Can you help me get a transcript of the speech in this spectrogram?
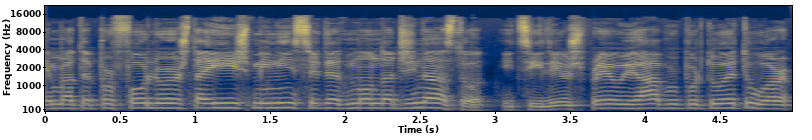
emrat e përfolur është ai i ish-ministrit Edmond Haxhinasto, i cili është shprehur i hapur për t'u hetuar,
